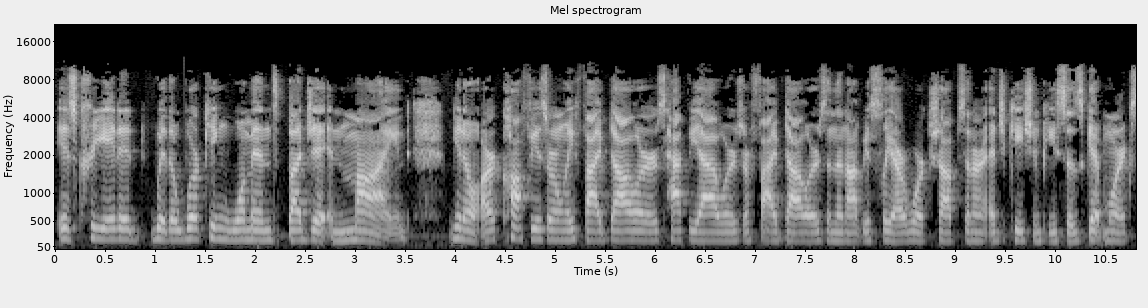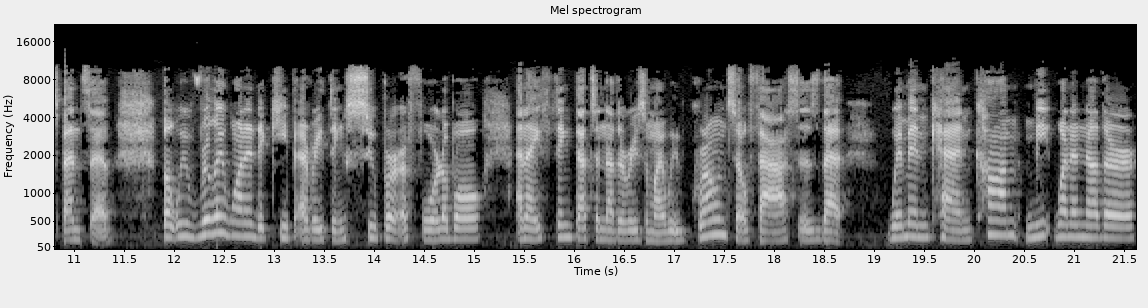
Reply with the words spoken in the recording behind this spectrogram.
is created with a working woman's budget in mind. You know, our coffees are only $5, happy hours are $5, and then obviously our workshops and our education pieces get more expensive. But we really wanted to keep everything super affordable. And I think that's another reason why we've grown so fast is that women can come, meet one another,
